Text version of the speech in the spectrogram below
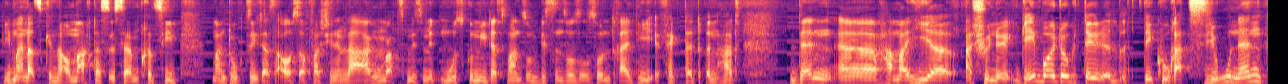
wie man das genau macht. Das ist ja im Prinzip, man druckt sich das aus auf verschiedene Lagen, macht es ein bisschen mit Moosgummi, dass man so ein bisschen so, so, so einen 3D-Effekt da drin hat. Dann äh, haben wir hier schöne Gameboy-Dekorationen,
